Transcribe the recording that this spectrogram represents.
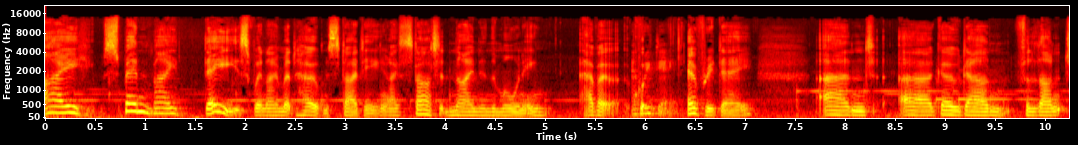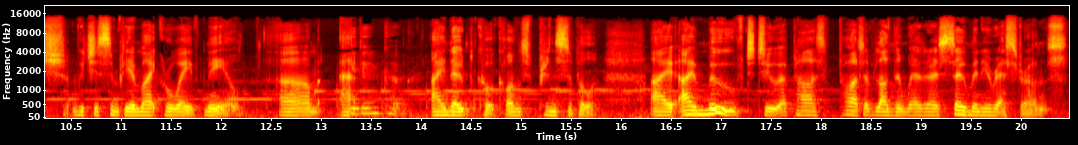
I spend my days when I'm at home studying. I start at nine in the morning, have a every day, every day, and uh, go down for lunch, which is simply a microwave meal. Um, you don't cook. I don't cook on principle. I, I moved to a part, part of London where there are so many restaurants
